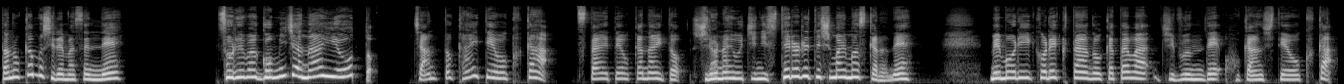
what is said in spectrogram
たのかもしれませんね。それはゴミじゃないよ、と、ちゃんと書いておくか、伝えておかないと知らないうちに捨てられてしまいますからね。メモリーコレクターの方は自分で保管しておくか、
